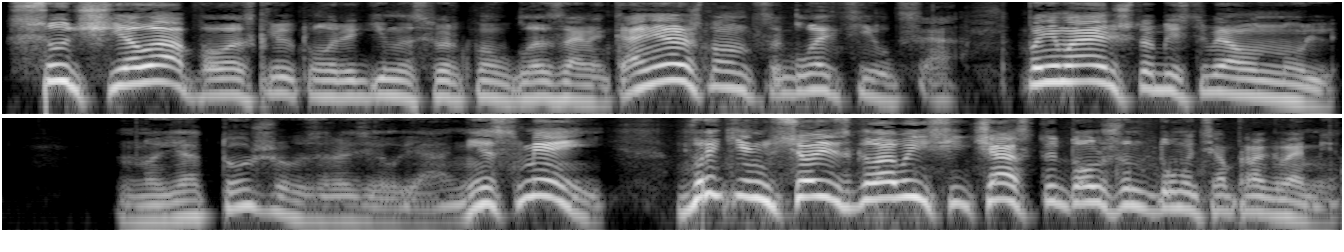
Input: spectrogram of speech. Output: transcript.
«Сучья лапа!» — воскликнула Регина, сверкнув глазами. «Конечно, он согласился. Понимает, что без тебя он нуль». «Но я тоже», — возразил я. «Не смей! Выкинь все из головы, сейчас ты должен думать о программе».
